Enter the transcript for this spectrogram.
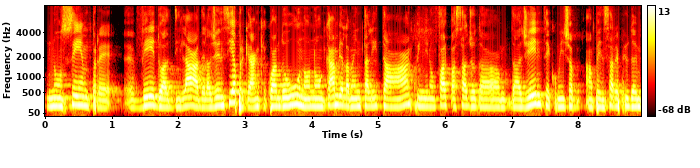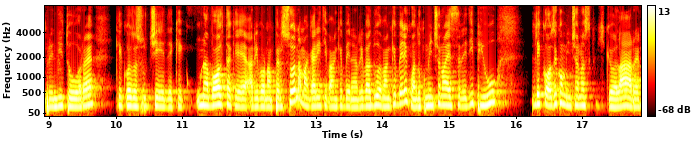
non sempre eh, vedo al di là dell'agenzia perché anche quando uno non cambia la mentalità, quindi non fa il passaggio da, da agente comincia a pensare più da imprenditore, che cosa succede? Che una volta che arriva una persona magari ti va anche bene, arriva due va anche bene, quando cominciano a essere di più le cose cominciano a scricchiolare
